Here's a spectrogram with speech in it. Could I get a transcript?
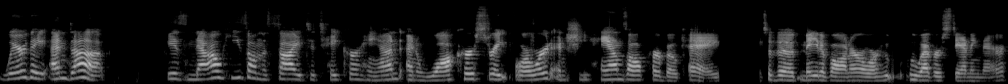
where they end up is now he's on the side to take her hand and walk her straight forward, and she hands off her bouquet to the maid of honor or wh- whoever's standing there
